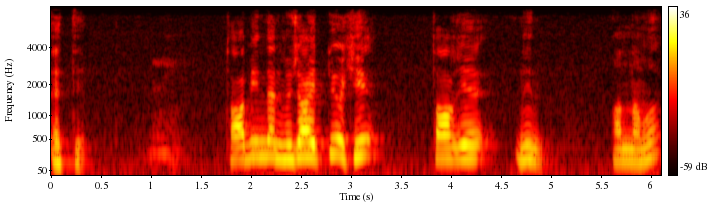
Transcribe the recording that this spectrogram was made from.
etti. Tabiinden Mücahit diyor ki tâgiyenin anlamı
